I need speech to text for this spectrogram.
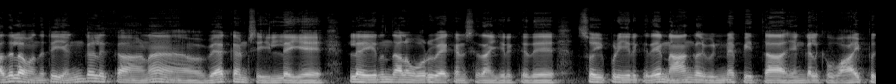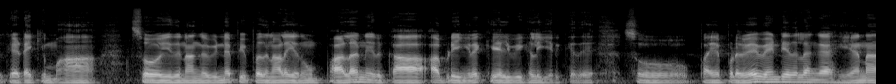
அதில் வந்துட்டு எங்களுக்கான வேக்கன்சி இல்லையே இல்லை இருந்தாலும் ஒரு வேக்கன்சி தான் இருக்குது. ஸோ இப்படி இருக்குதே நாங்கள் விண்ணப்பித்தா எங்களுக்கு வாய்ப்பு கிடைக்குமா? ஸோ இது நாங்கள் விண்ணப்பிப்பதனால எதுவும் பலன் இருக்கா அப்படிங்கிற கேள்விகள் இருக்குது. ஸோ பயப்படவே வேண்டியதில்லைங்க. ஏன்னா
